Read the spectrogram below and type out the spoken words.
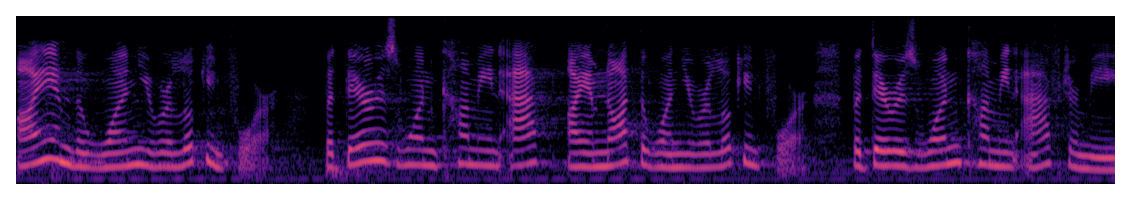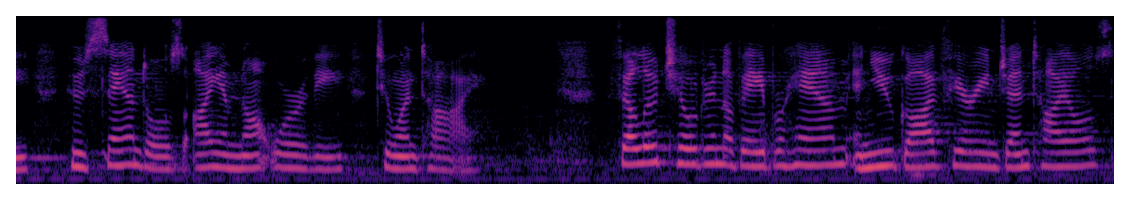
I am the one you are looking for. But there is one coming after, I am not the one you are looking for, but there is one coming after me whose sandals I am not worthy to untie. Fellow children of Abraham and you God fearing Gentiles,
